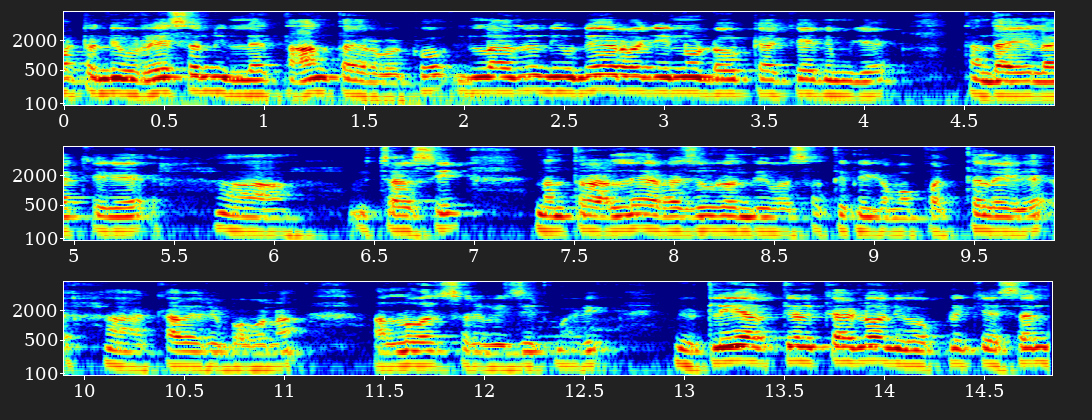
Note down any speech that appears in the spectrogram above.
ಬಟ್ ನೀವು ರೇಷನ್ ಇಲ್ಲೇ ತಾಂತಾ ಇರಬೇಕು. ಇಲ್ಲಾಂದರೆ ನೀವು ನೇರವಾಗಿ ಇನ್ನೂ ಡೌಟ್ ಯಾಕೆ ನಿಮಗೆ ಕಂದಾಯ ಇಲಾಖೆಗೆ ವಿಚಾರಿಸಿ. ನಂತರ ಅಲ್ಲೇ ರಾಜೀವ್ ವಸತಿ ನಿಗಮ ಪಕ್ಕದಲ್ಲೇ ಇದೆ. ಕಾವೇರಿ ಭವನ. ಅಲ್ಲೂ ಒಂದು ಸರಿ ವಿಸಿಟ್ ಮಾಡಿ. ನೀವು ಕ್ಲಿಯರ್ ತಿಳ್ಕೊಂಡು ನೀವು ಅಪ್ಲಿಕೇಶನ್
